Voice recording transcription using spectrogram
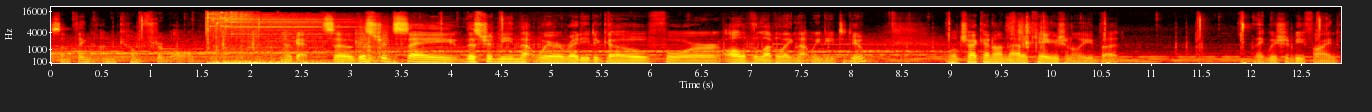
Something uncomfortable. Okay, so this should say, this should mean that we're ready to go for all of the leveling that we need to do. We'll check in on that occasionally, but I think we should be fine.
